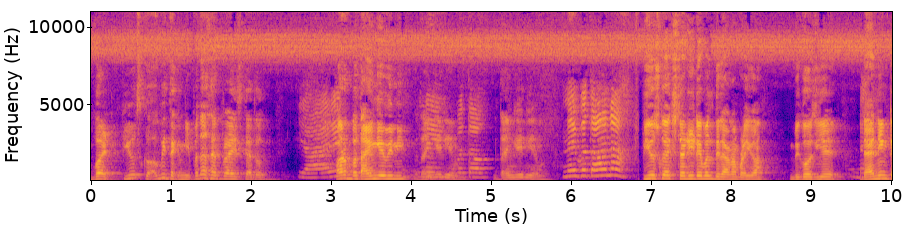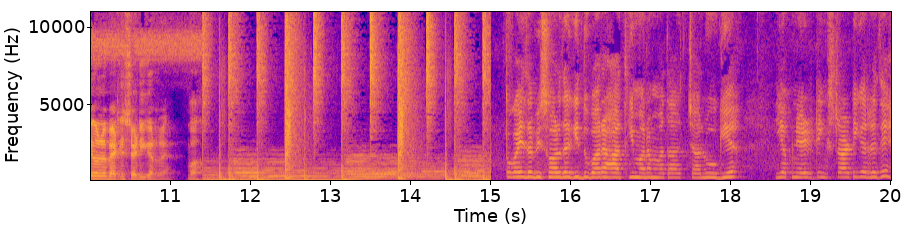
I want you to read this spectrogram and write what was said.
बट पीयूष को अभी तक नहीं पता सरप्राइज़ का तो। और बताएँगे भी नहीं। बताएँगे नहीं हम। बताएँगे नहीं हम। नहीं बताओ ना। पीयूष को एक स्टडी टेबल दिलाना पड़ेगा। बिकॉज़ ये डाइनिंग टेबल पे बैठ के स्टडी कर रहा है। वाह। तो गाइस अभी सौरदा की दोबारा हाथ की मरम्मत चालू हो गई है। ये अपनी एडिटिंग स्टार्ट ही कर रहे थे।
